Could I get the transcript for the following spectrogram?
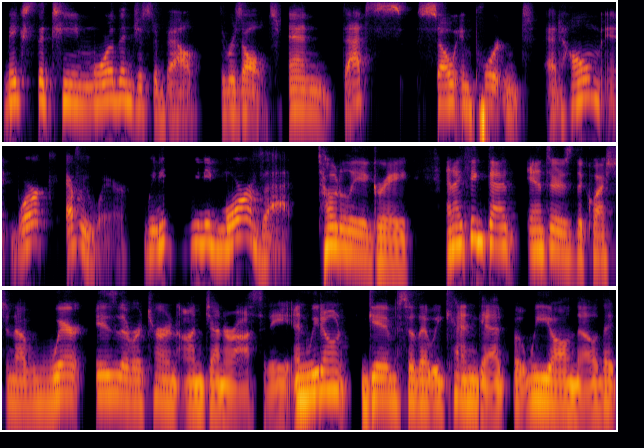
makes the team more than just about the results. And that's so important at home, at work, everywhere. We need we need more of that. Totally agree. And I think that answers the question of where is the return on generosity? And we don't give so that we can get, but we all know that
